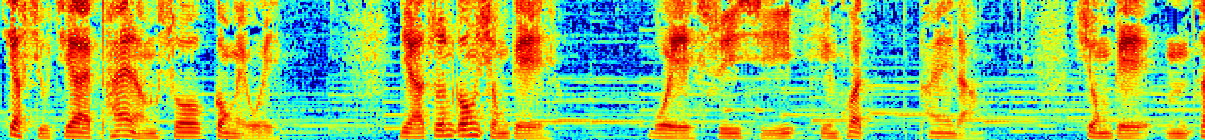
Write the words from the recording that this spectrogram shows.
接受这歹人所讲的话。也准讲上帝未随时刑罚歹人，上帝毋知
